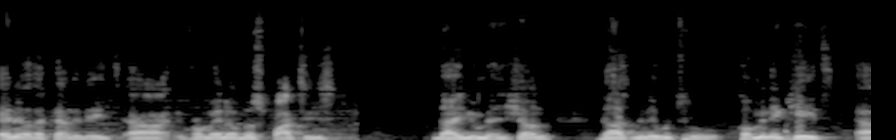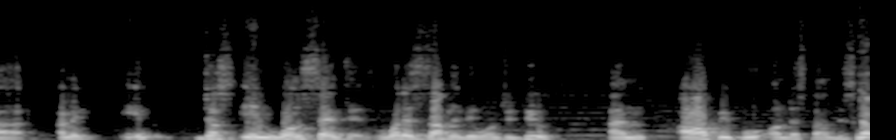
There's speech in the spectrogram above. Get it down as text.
any other candidate uh, from any of those parties that you mentioned that has been able to communicate. Uh, I mean, in, just in one sentence, what exactly they want to do, and our people understand this. No,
